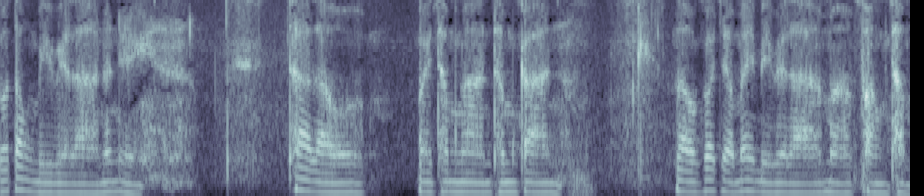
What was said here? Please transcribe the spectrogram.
ก็ต้องมีเวลานั่นเอง ถ้าเราไปทำงานทำการ เราก็จะไม่มีเวลามาฟังธรรม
